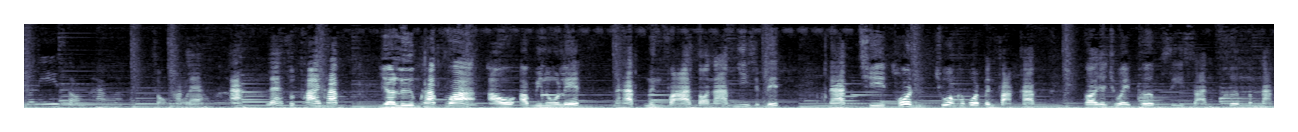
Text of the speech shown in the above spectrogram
ตัวนี้2ครั้งแล้วค่ะสองครั้งแล้วอะและสุดท้ายครับ อย่าลืมครับว่าเอาอะมิโนเลสนะครับหนึ่งฝาต่อน้ำ20 ลิตรนะครับฉีดพ่นช่วงข้าวโพดเป็นฝักครับ ก็จะช่วยเพิ่มสีสัน เพิ่มน้ำหนัก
